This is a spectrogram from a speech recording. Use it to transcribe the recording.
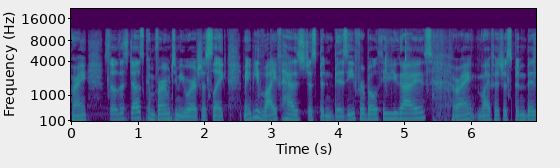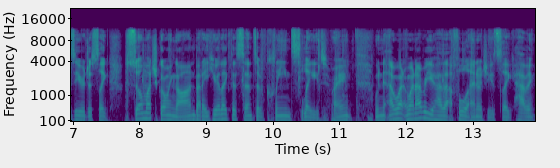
right? So this does confirm to me where it's just like maybe life has just been busy for both of you guys right? Life has just been busy or just like so much going on but i hear like this sense of clean slate right? When whenever you have that Fool energy it's like having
